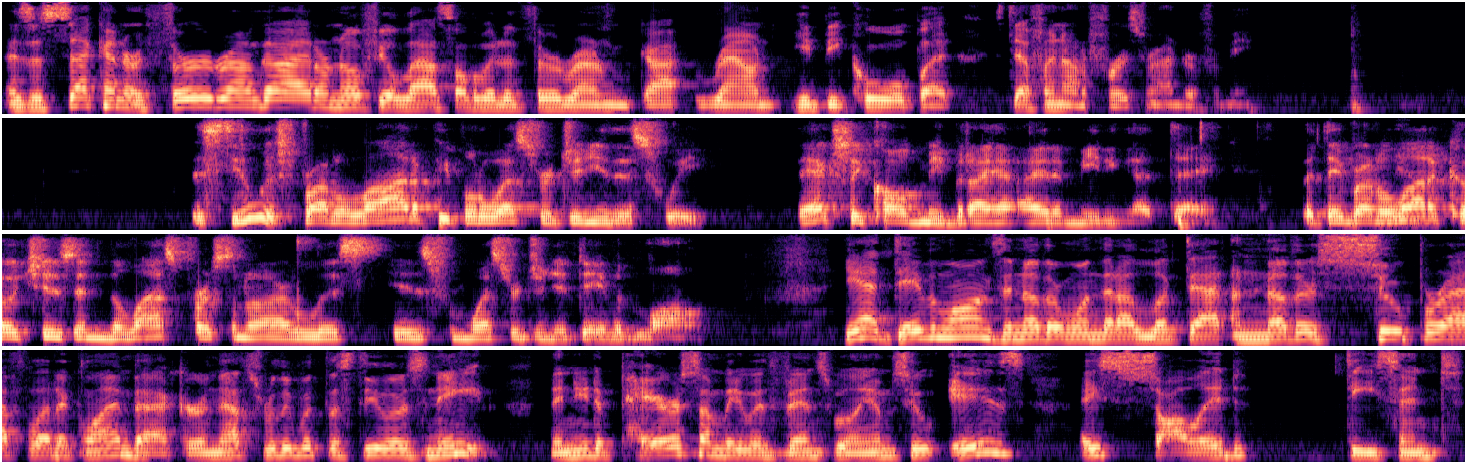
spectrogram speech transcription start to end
as a second or third round guy, I don't know if he'll last all the way to the third round guy, round. He'd be cool, but it's definitely not a first rounder for me. The Steelers brought a lot of people to West Virginia this week. They actually called me, but I, I had a meeting that day. But they brought a yeah. lot of coaches, and the last person on our list is from West Virginia, David Long. Yeah, David Long's another one that I looked at, another super athletic linebacker, and that's really what the Steelers need. They need to pair somebody with Vince Williams, who is a solid, decent,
